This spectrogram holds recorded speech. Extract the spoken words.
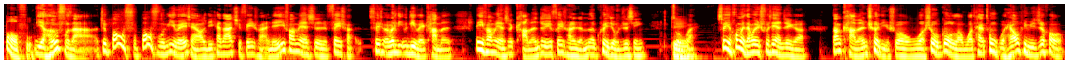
报复也很复杂。就报复，报复利维想要离开大家去飞船，也一方面是飞船飞船不利利维卡门，另一方面也是卡门对于飞船人们的愧疚之心作怪，所以后面才会出现这个。当卡门彻底说“我受够了，我太痛苦，Help me” 之后，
